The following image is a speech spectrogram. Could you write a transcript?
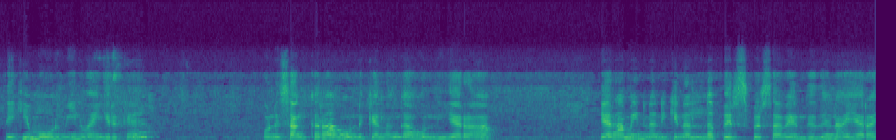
இன்றைக்கி மூணு மீன் வாங்கியிருக்கேன். ஒன்று சங்கரா ஒன்று கிழங்கா ஒன்று எறா. எறா மீன் அன்றைக்கி நல்லா பெருசு பெருசாகவே இருந்தது. நான் எறா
